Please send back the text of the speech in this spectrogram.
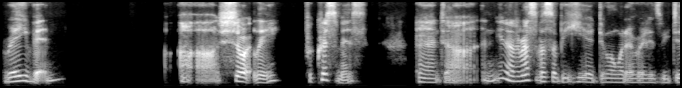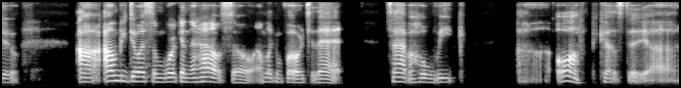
Raven uh, uh, shortly for Christmas, and uh, and you know the rest of us will be here doing whatever it is we do. Uh, I'll be doing some work in the house, so I'm looking forward to that. So I have a whole week uh, off because the uh,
